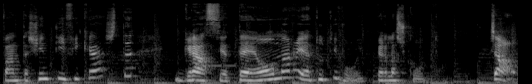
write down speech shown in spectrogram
Fantascientificast. Grazie a te Omar e a tutti voi per l'ascolto. Ciao!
